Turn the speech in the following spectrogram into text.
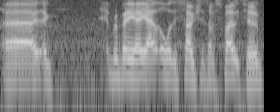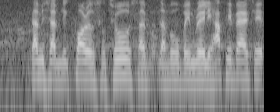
Uh, everybody, all the associates I've spoke to, they haven't had any quarrels at all, so they've, they've all been really happy about it.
